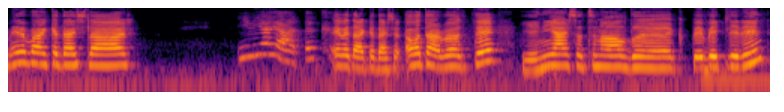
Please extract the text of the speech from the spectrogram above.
Merhaba arkadaşlar. Yeni yer yaptık. Evet arkadaşlar Avatar World'de yeni yer satın aldık. Bebeklerin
